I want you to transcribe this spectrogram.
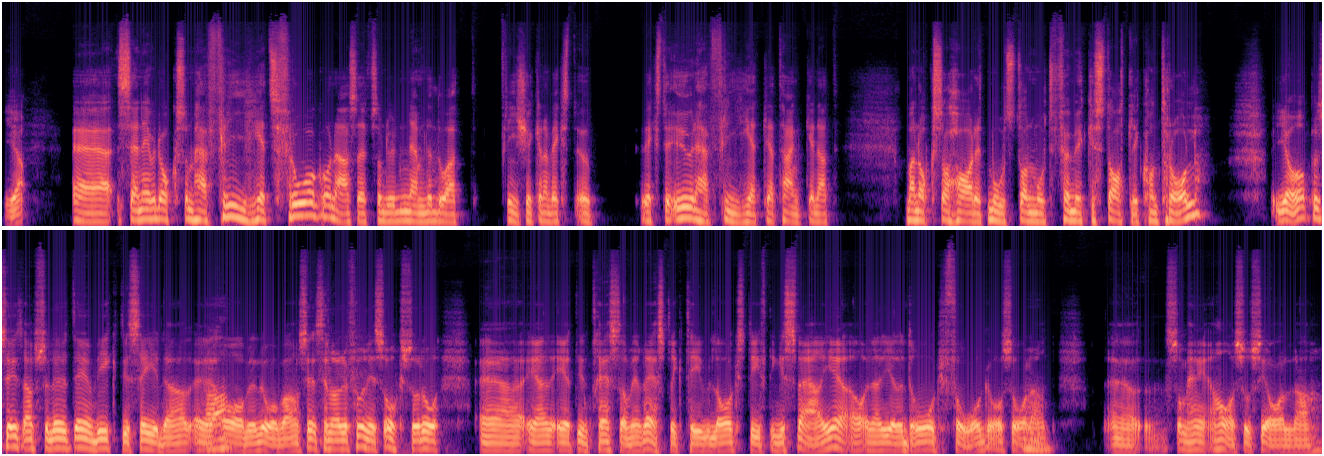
Ja. Eh, sen är det också de här frihetsfrågorna, alltså eftersom du nämnde då att frikyrkorna växte, upp, växte ur den här frihetliga tanken att man också har ett motstånd mot för mycket statlig kontroll. Ja, precis. Absolut. Det är en viktig sida eh, ja. av det. Då, va? Sen, sen, har det funnits också då, eh, ett intresse av en restriktiv lagstiftning i Sverige när det gäller drogfrågor och sådant. Mm. Eh, som har sociala,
